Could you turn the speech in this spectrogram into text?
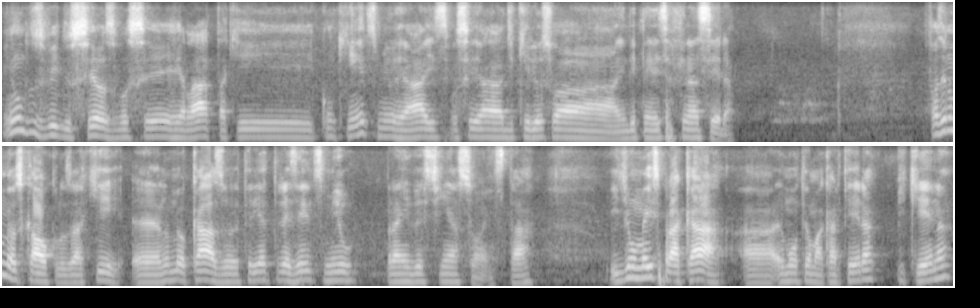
Em um dos vídeos seus, você relata que com 500 mil reais você adquiriu sua independência financeira. Fazendo meus cálculos aqui, é, no meu caso, eu teria 300 mil para investir em ações, tá? E de um mês para cá, eu montei uma carteira pequena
